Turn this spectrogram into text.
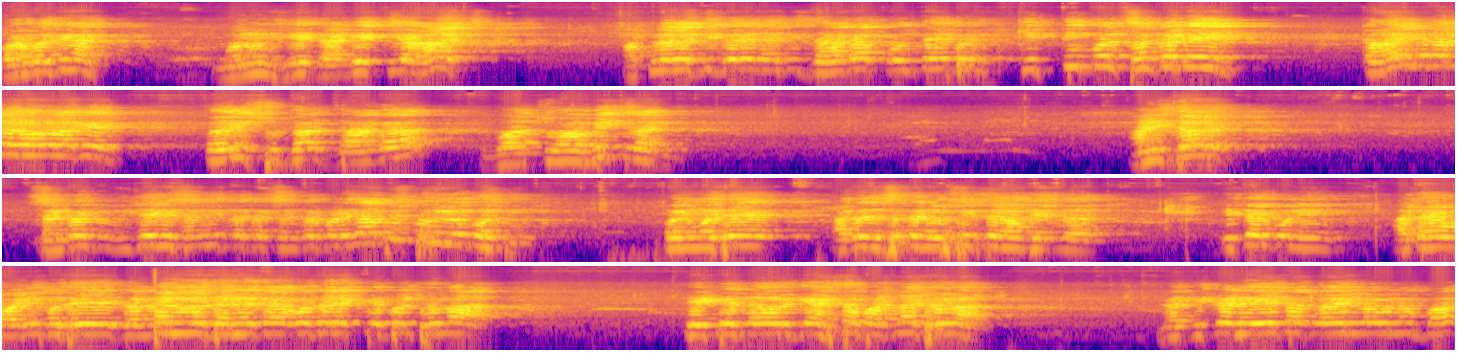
बरोबर की नाही? म्हणून हे जागेची आज. आपल्याला जी गरज आहे ती जागा कोणत्याही पण किती पण संकट येईल काही करायला लावावं लागेल तरी सुद्धा जागा वाचवावीच लागेल. आणि जर शंकर विजयने सांगितलं तर शंकरपाड्याची आपलीच पूर्वी लोक होती. पण मध्ये आता जसं त्या नवशीचं नाव घेतलं इतर कोणी. आता या वाडीमध्ये जंगलाला जाण्याच्या अगोदर एक टेबल ठेवला. ते टेबलावर गॅसचा बाटला ठेवला. ना तिकडे येतात लाईन लावून बा-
